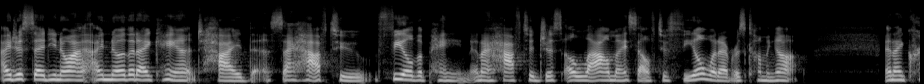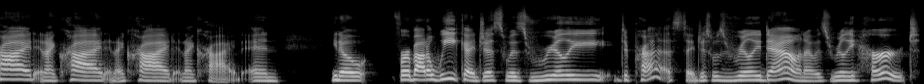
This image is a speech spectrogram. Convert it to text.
I just said, you know, I, I know that I can't hide this. I have to feel the pain and I have to just allow myself to feel whatever's coming up. And I cried and I cried and I cried and I cried. And, you know, for about a week, I just was really depressed. I just was really down. I was really hurt.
